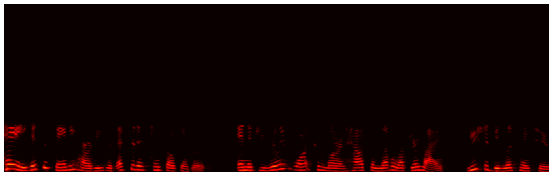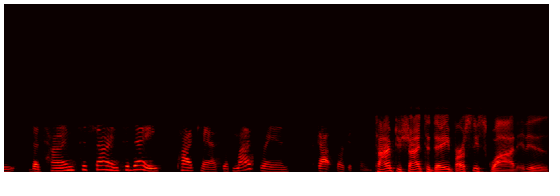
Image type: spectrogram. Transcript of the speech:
Hey, this is Sandy Harvey with Exodus Consulting Group. And if you really want to learn how to level up your life, you should be listening to the Time to Shine Today podcast with my friend, Scott Ferguson. Time to Shine Today, Varsity Squad. It is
